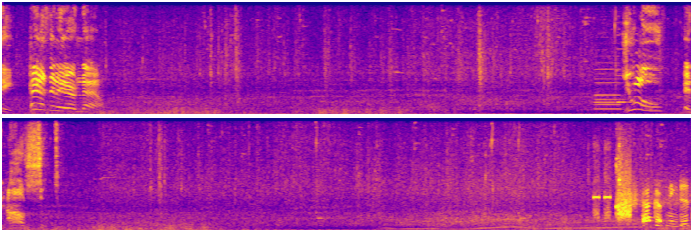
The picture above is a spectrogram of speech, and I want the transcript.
LSPD, hands in the air now! You move, and I'll shoot. Backup needed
